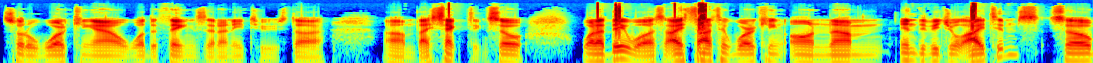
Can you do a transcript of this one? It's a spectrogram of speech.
sort of working out what the things that I need to start um, dissecting. So what I did was I started working on um, individual items. So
